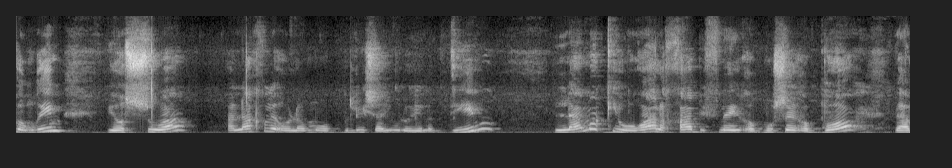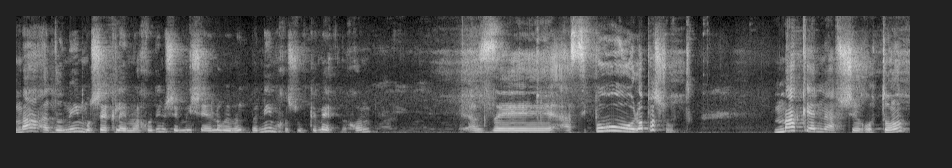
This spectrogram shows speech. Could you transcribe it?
ואומרים יהושע הלך לעולמו בלי שהיו לו ילדים למה? כי הוא הורה הלכה בפני רב, משה רבו ואמר אדוני משה כלאם אנחנו יודעים שמי שאין לו בנים חשוב כמת נכון? אז uh, הסיפור הוא לא פשוט מה כן מאפשר אותו?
